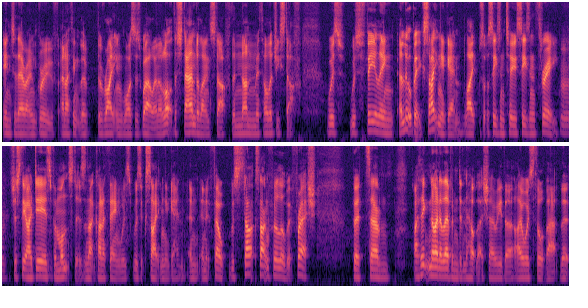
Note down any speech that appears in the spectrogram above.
into their own groove, and I think the the writing was as well, and a lot of the standalone stuff, the nun mythology stuff, was was feeling a little bit exciting again, like sort of season two, season three. Mm. Just the ideas for monsters and that kind of thing was was exciting again, and and it felt was start, starting to feel a little bit fresh. But um, I think 9/11 didn't help that show either. I always thought that that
